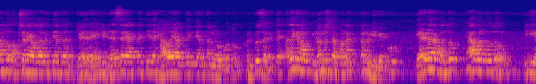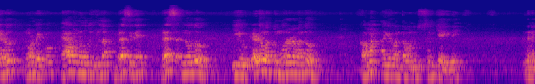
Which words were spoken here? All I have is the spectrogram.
ಒಂದು ಅಕ್ಷರ ಯಾವ್ದಾಗತ್ತೆ ಅಂತ ಕೇಳಿದ್ರೆ ಇಲ್ಲಿ ಡ್ರೆಸ್ ಸರಿ ಆಗ್ತೈತಿ ಇಲ್ಲ ಹ್ಯಾವರಿ ಆಗ್ತೈತಿ ಅಂತ ನೋಡ್ಬೋದು ಕನ್ಫ್ಯೂಸ್ ಆಗುತ್ತೆ. ಅದಕ್ಕೆ ನಾವು ಇನ್ನೊಂದು ಸ್ಟೆಪ್ ಅನ್ನ ಕಂಡುಹಿಡಿಬೇಕು. ಎರಡರ ಒಂದು ಹ್ಯಾವ್ ಅನ್ನುವುದು ಇಲ್ಲಿ ಎರಡು ನೋಡಬೇಕು. ಹ್ಯಾವ್ ಅನ್ನುವುದು ಇಲ್ಲ ಡ್ರೆಸ್ ಇದೆ. ಡ್ರೆಸ್ ಅನ್ನುವುದು ಈ ಎರಡು ಮತ್ತು ಮೂರರ ಒಂದು ಕಾಮನ್ ಆಗಿರುವಂತ ಒಂದು ಸಂಖ್ಯೆ ಆಗಿದೆ ಇದನ್ನು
